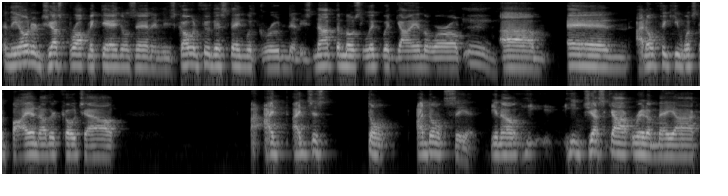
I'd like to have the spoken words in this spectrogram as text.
And the owner just brought McDaniels in, and he's going through this thing with Gruden, and he's not the most liquid guy in the world. Mm. Um, and I don't think he wants to buy another coach out. I I just don't I don't see it. You know, he he just got rid of Mayock.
